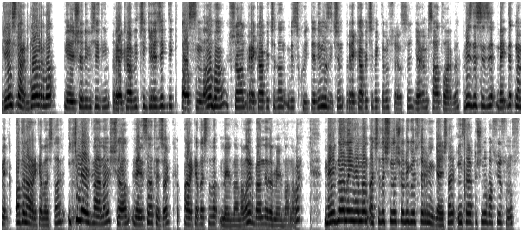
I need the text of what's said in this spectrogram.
Gençler bu arada e, şöyle bir şey diyeyim. Rekabetçi girecektik aslında ama şu an rekabetçiden biz dediğimiz için rekabetçi bekleme süresi yarım saat vardı. Biz de sizi bekletmemek adına arkadaşlar iki Mevlana şu an vs atacak. Arkadaşta da Mevlana var. Bende de Mevlana var. Mevlana'yı hemen açılışını şöyle göstereyim gençler. Insert tuşuna basıyorsunuz.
